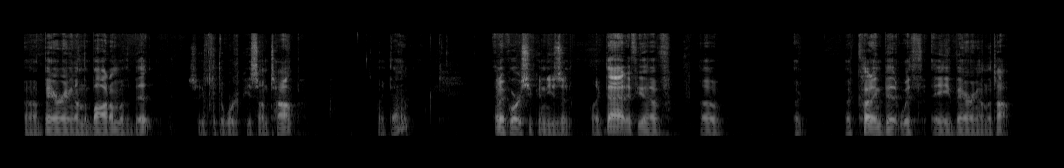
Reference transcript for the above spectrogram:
uh, bearing on the bottom of the bit. So you put the workpiece on top, like that. And of course, you can use it like that if you have a, a, a cutting bit with a bearing on the top.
